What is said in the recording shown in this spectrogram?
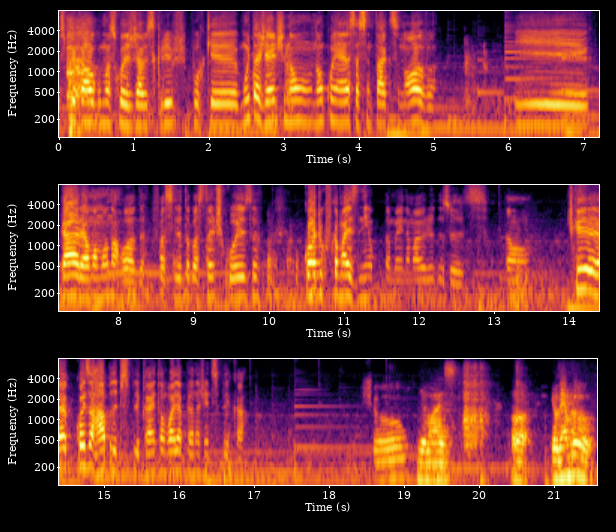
explicar algumas coisas de JavaScript, porque muita gente não, não conhece a sintaxe nova. E, cara, é uma mão na roda. Facilita bastante coisa. O código fica mais limpo também, na maioria das vezes. Então, acho que é coisa rápida de explicar, então vale a pena a gente explicar. Show. Demais. Oh, eu lembro,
